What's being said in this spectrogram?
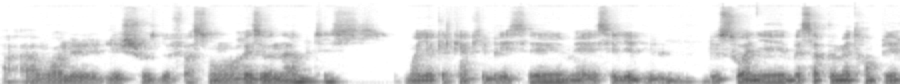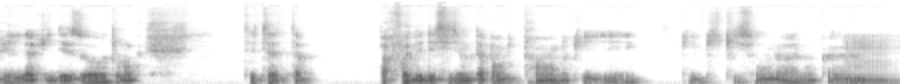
à, voir les, choses de façon raisonnable. Moi, il y a quelqu'un qui est blessé, mais essayer de le soigner, ben, ça peut mettre en péril la vie des autres. Donc, tu as, parfois des décisions que tu n'as pas envie de prendre qui, qui, qui sont là. Donc, euh, hmm.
